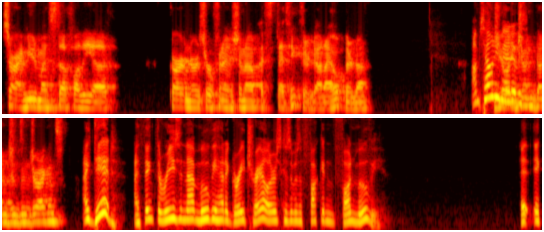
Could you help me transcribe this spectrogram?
Sorry, I muted my stuff while the uh, gardeners were finishing up. I, th- I think they're done. I hope they're done. I'm telling Did you, you man, like it was. Dungeons and Dragons? I did. I think the reason that movie had a great trailer is because it was a fucking fun movie. It, it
